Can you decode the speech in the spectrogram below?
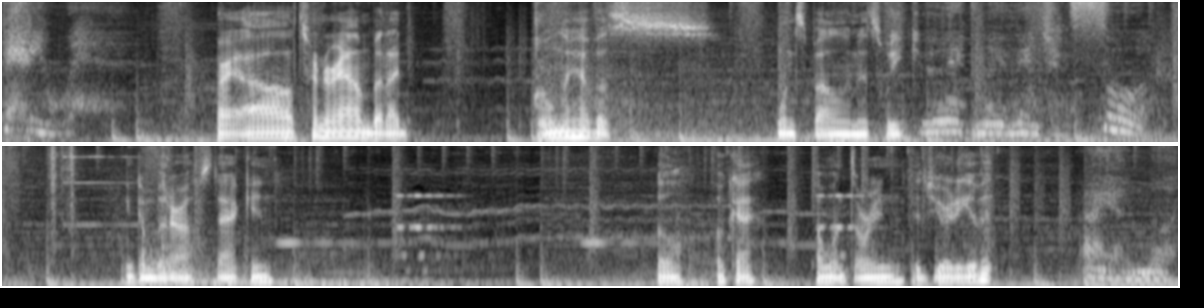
Very well. Alright, I'll turn around, but I only have a s- one spell and it's weak. Let my vengeance soar. I think I'm better off stacking. Oh, okay. I want the ring. Did you already give it? I am not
